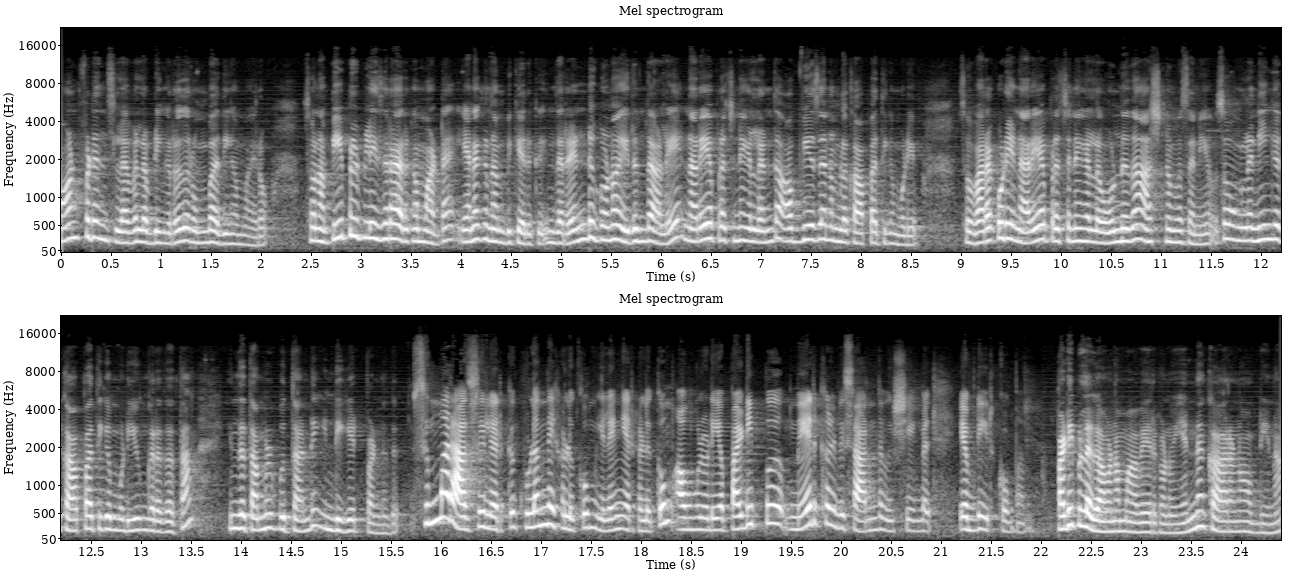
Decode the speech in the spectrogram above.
கான்ஃபிடன்ஸ் லெவல் அப்படிங்கிறது ரொம்ப அதிகமாயிரும். ஸோ நான் பீப்புள் ப்ளீஸராக இருக்க மாட்டேன். எனக்கு நம்பிக்கை இருக்குது இந்த ரெண்டு குணம் இருந்தாலே நிறைய பிரச்சனைகள்லேருந்து ஆப்வியஸாக நம்மளை காப்பாற்றிக்க முடியும். ஸோ வரக்கூடிய நிறைய பிரச்சனைகளில் ஒன்று தான் அஷ்டம சனியும். ஸோ உங்களை நீங்கள் காப்பாற்றிக்க முடியுங்கிறத தான் இந்த தமிழ் புத்தாண்டு இண்டிகேட் பண்ணுது. சிம்ம ராசியில் இருக்க குழந்தைகளுக்கும் இளைஞர்களுக்கும் அவங்களுடைய படிப்பு மேற்கல்வி சார்ந்த விஷயங்கள் எப்படி இருக்கும் மேம் படிப்பில் கவனமாகவே இருக்கணும். என்ன காரணம் அப்படின்னா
